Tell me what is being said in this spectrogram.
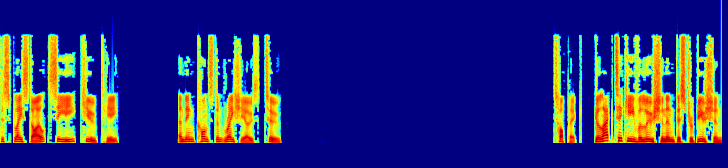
display style CE cubed He and in constant ratios, too. Topic: Galactic evolution and distribution.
